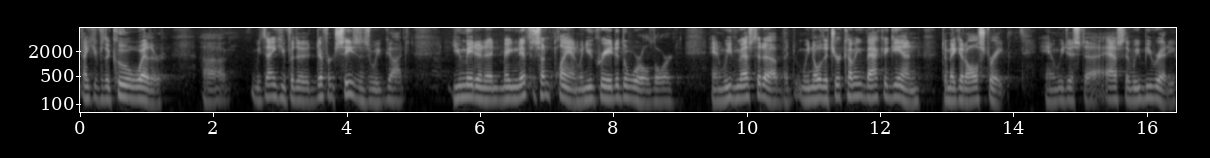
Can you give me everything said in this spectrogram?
Thank you for the cool weather. Uh, we thank you for the different seasons we've got. You made a magnificent plan when you created the world, Lord, and we've messed it up, but we know that you're coming back again to make it all straight. And we just uh, ask that we be ready.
